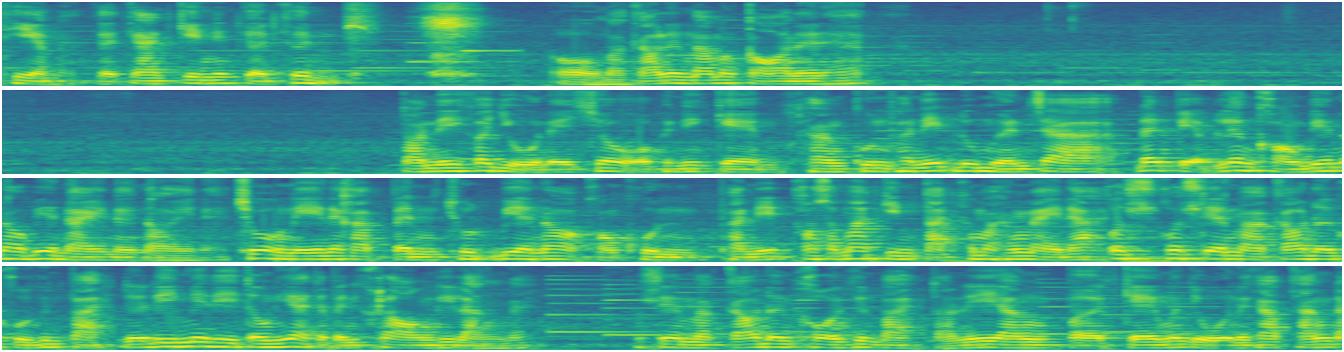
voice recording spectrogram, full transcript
เทียม เกิดการกินกันเกิดขึ้น โอ้มาเก๊าเล่นม้ามังกรเลยนะฮะ ตอนนี้ก็อยู่ในช่วง opening game ทางคุณพนิษดูเหมือนจะได้เปรียบเรื่องของเบี้ยนอกเบี้ยในหน่อยๆนะช่วงนี้นะครับเป็นชุดเบี้ยนอกของคุณพนิษเขาสามารถกินตัดเข้ามาข้างในได้โคโคเซียนมาเก๊าเดินขูดขึ้นไปเดี๋ยวดีไม่ดีตรงนี้อาจจะเป็นคลองทีหลังนะโคเซียนมาเก๊าเดินโคลนขึ้นไป ตอนนี้ยังเปิดเกมกันอยู่นะครับ ทางด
